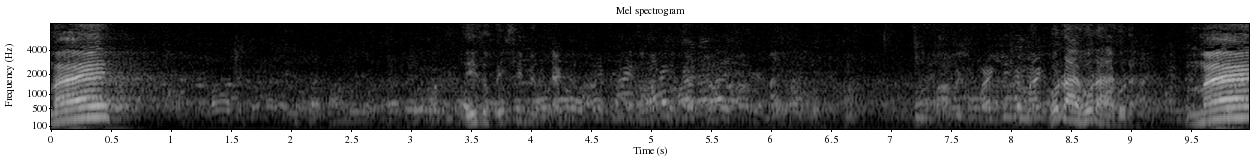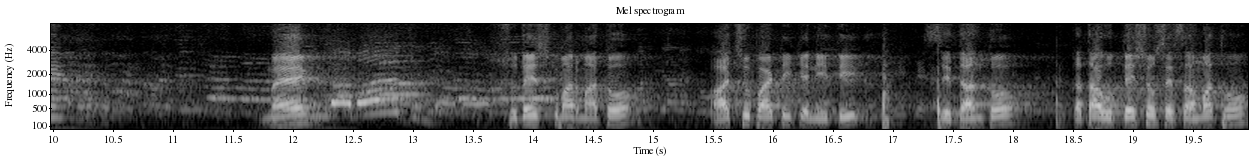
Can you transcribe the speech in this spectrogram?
मैं तो हो रहा है, हो रहा है, हो रहा है। मैं मैं सुदेश कुमार मातो आजसू पार्टी के नीति सिद्धांतों तथा उद्देश्यों से सहमत हूँ।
